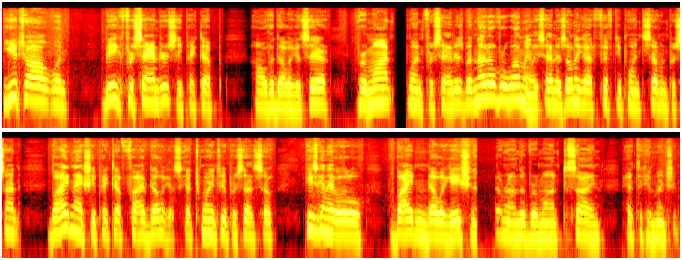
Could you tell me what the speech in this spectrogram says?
Utah went big for Sanders. He picked up all the delegates there. Vermont went for Sanders, but not overwhelmingly. Sanders only got 50.7%. Biden actually picked up five delegates, got 22%. So he's going to have a little Biden delegation around the Vermont sign at the convention.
